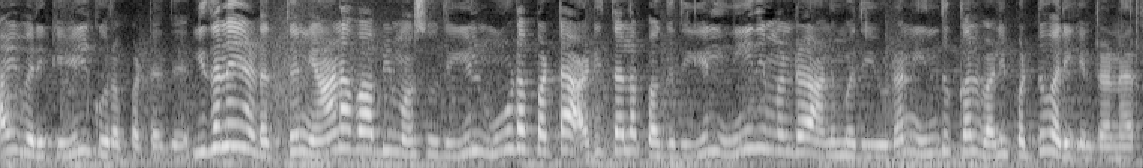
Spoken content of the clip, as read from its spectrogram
ஆய்வறிக்கையில் கூறப்பட்டது. இதனையடுத்து ஞானவாபி மசூதியில் மூடப்பட்ட அடித்தள பகுதியில் நீதிமன்ற அனுமதியுடன் இந்துக்கள் வழிபட்டு வருகின்றனர்.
